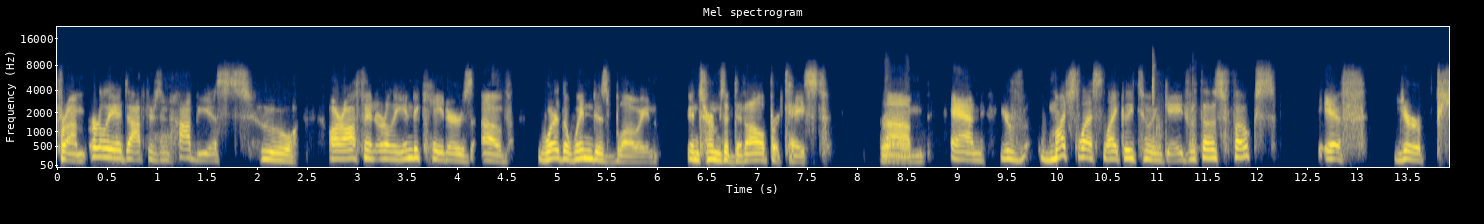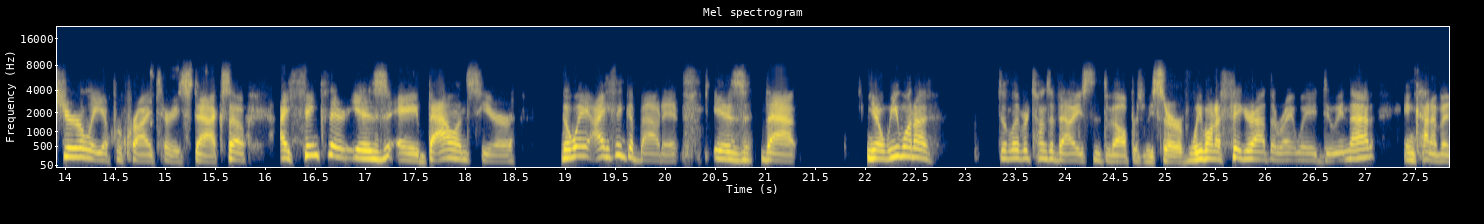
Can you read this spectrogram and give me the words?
from early adopters and hobbyists who are often early indicators of where the wind is blowing in terms of developer taste. Um, and you're much less likely to engage with those folks if you're purely a proprietary stack. So I think there is a balance here. The way I think about it is that, you know, we want to deliver tons of values to the developers we serve. We want to figure out the right way of doing that in kind of a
